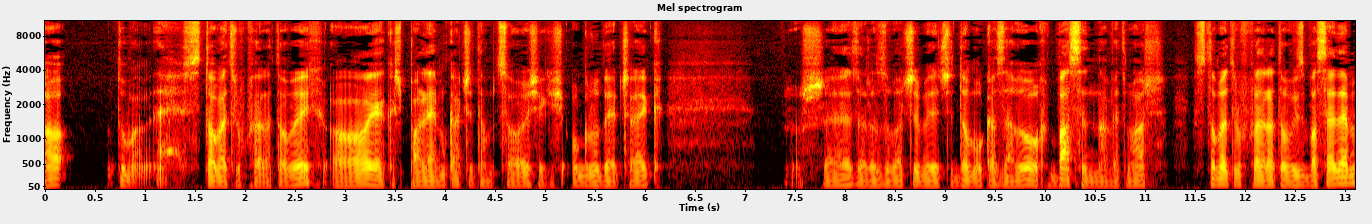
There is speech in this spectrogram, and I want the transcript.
O, tu mamy 100 metrów kwadratowych. O, jakaś palemka czy tam coś, jakiś ogródeczek. Proszę, zaraz zobaczymy, czy dom okazały. O, basen nawet masz. 100 metrów kwadratowych z basenem.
